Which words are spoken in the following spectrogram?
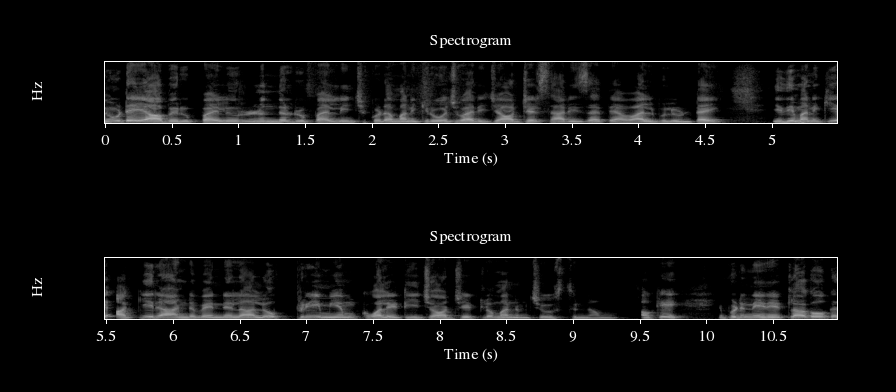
నూట యాభై రూపాయలు రెండు వందల రూపాయల నుంచి కూడా మనకి రోజువారీ జార్జెట్ శారీస్ అయితే అవైలబుల్ ఉంటాయి. ఇది మనకి అకీరా అండ్ వెన్నెలాలో ప్రీమియం క్వాలిటీ జార్జెట్లో మనం చూస్తున్నాము. ఓకే? ఇప్పుడు నేను ఎట్లాగో ఒక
